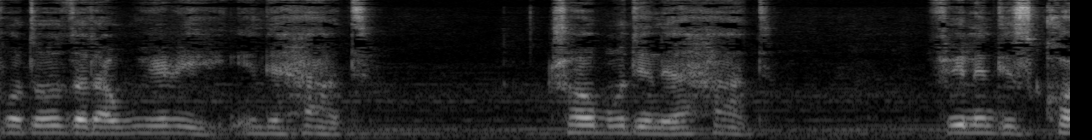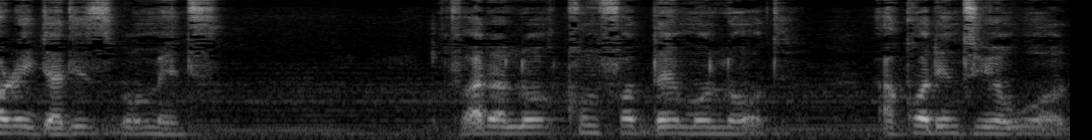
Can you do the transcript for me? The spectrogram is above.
for those that are weary in the heart, troubled in their heart, feeling discouraged at this moment. Father, Lord, comfort them, O Lord, according to your word.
